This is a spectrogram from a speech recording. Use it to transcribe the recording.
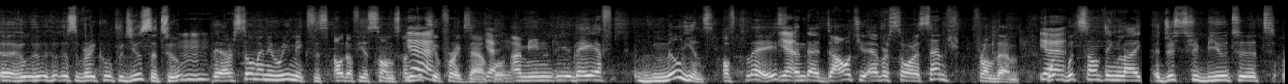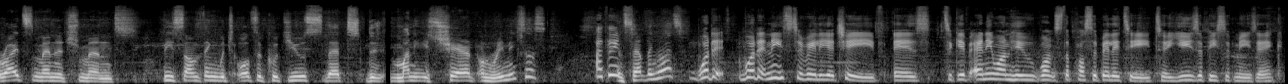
uh, who, who is a very cool producer too, there are so many remixes out of your songs on. Yeah. YouTube, for example. Yeah. I mean, they have millions of plays, and I doubt you ever saw a cent from them. Yeah. Would, would something like a distributed rights management be something which also could use that the money is shared on remixes I think and sampling rights? what it what it needs to really achieve is to give anyone who wants the possibility to use a piece of music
